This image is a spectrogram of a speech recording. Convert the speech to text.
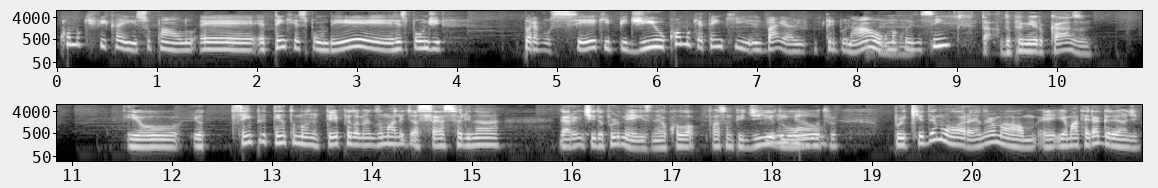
como que fica isso, Paulo? É, é, tem que responder, responde para você que pediu? Como que é? Tem que. Vai ao tribunal, alguma uhum. coisa assim? Tá, do primeiro caso, eu, eu sempre tento manter pelo menos uma lei de acesso ali na garantida por mês, né? Eu coloco, faço um pedido, ou outro, porque demora, é normal, e a matéria é grande.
